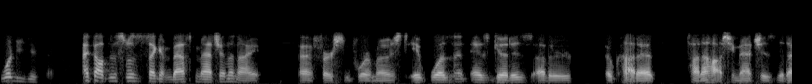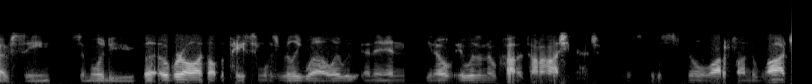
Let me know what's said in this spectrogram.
What did you think? I thought this was the second best match of the night, uh, first and foremost. It wasn't as good as other Okada Tanahashi matches that I've seen similar to you. But overall, I thought the pacing was really well. It was, and, and you know, it was an Okada Tanahashi match. It was, it was still a lot of fun to watch.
